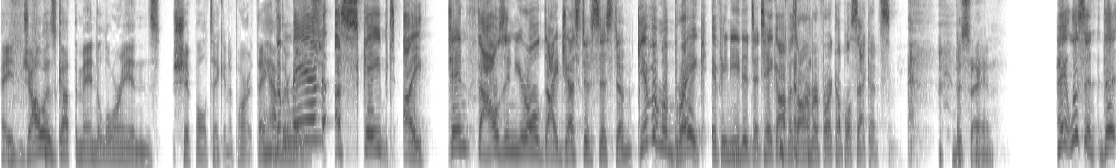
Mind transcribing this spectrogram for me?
Hey, Jawa's got the Mandalorian's ship all taken apart. They have their ways. The their man ways. escaped a 10,000 year old digestive system. Give him a break if he needed to take off his armor for a couple of seconds. I'm just saying. Hey, listen, the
